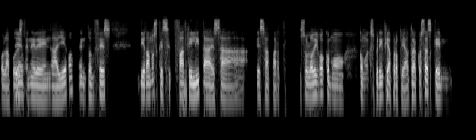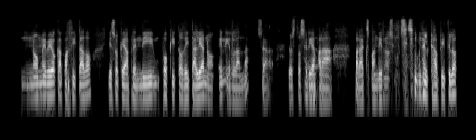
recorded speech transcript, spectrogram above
o la puedes tener en gallego. Entonces, digamos que se facilita esa, esa parte. Eso lo digo como, como experiencia propia. Otra cosa es que no me veo capacitado y eso que aprendí un poquito de italiano en Irlanda. O sea, esto sería para, para expandirnos muchísimo en el capítulo,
